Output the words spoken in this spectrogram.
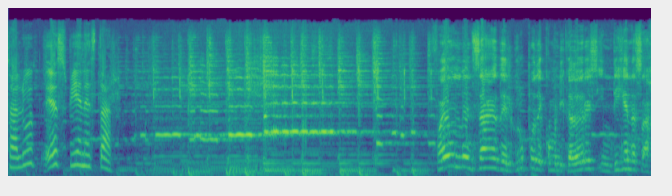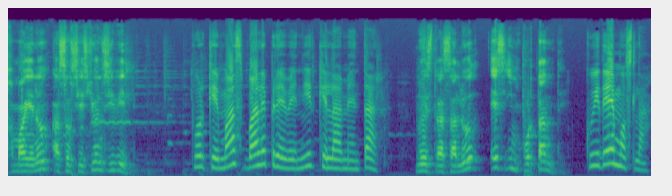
Salud es bienestar. Fue un mensaje del Grupo de Comunicadores Indígenas Ajmayanum, Asociación Civil. Porque más vale prevenir que lamentar. Nuestra salud es importante. Cuidémosla.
